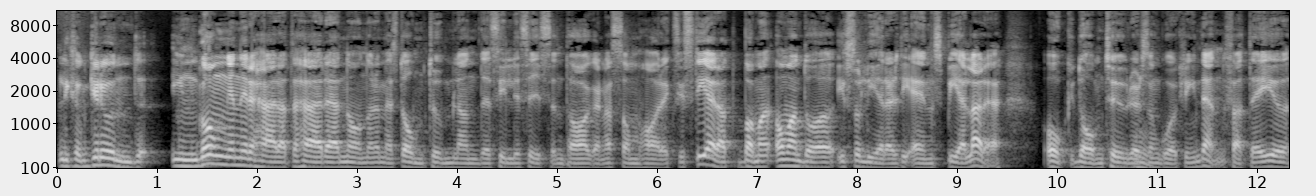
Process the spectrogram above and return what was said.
liksom grundingången i det här att det här är någon av de mest omtumlande silly season-dagarna som har existerat. Om man då isolerar det till en spelare och de turer som går kring den. För att det är ju...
